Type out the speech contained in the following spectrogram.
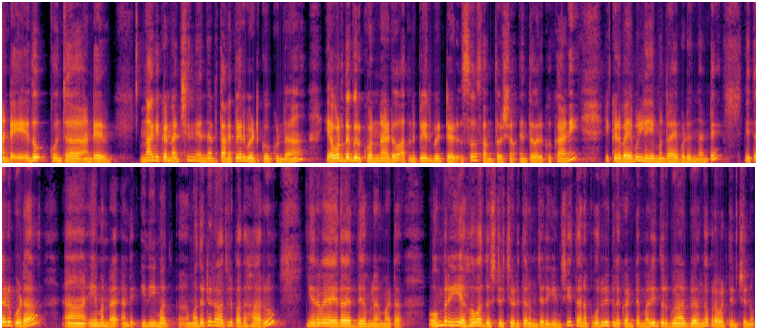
అంటే ఏదో కొంచెం అంటే నాకు ఇక్కడ నచ్చింది ఏంటంటే తన పేరు పెట్టుకోకుండా ఎవరి దగ్గర కొన్నాడో అతని పేరు పెట్టాడు. సో సంతోషం ఎంతవరకు కానీ ఇక్కడ బైబిల్లో ఏమని రాయబడి ఉందంటే ఇతడు కూడా ఏమని అంటే ఇది మొదటి రాజులు పదహారు ఇరవై ఐదో అధ్యాయంలో అనమాట ఒమ్రి యహోవా దృష్టికి చెడుతనం జరిగించి తన పూర్వీకుల కంటే మరీ దుర్మార్గంగా ప్రవర్తించను.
